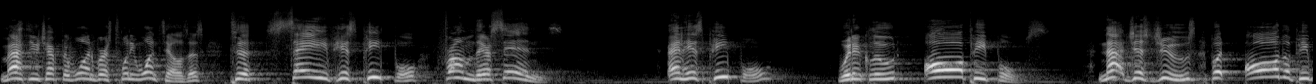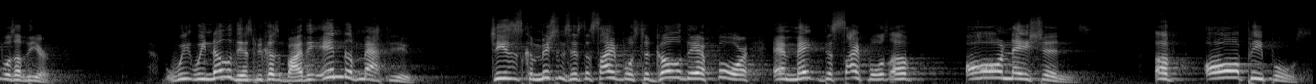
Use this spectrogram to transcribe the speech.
Matthew chapter 1, verse 21 tells us, to save his people from their sins. And his people would include all peoples, not just Jews, but all the peoples of the earth. We, we know this because by the end of Matthew, Jesus commissions his disciples to go, therefore, and make disciples of all nations, of all peoples.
